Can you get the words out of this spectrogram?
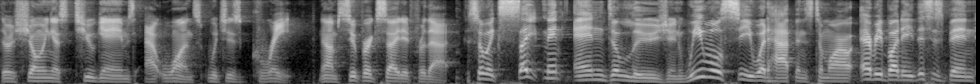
They're showing us two games at once, which is great. Now, I'm super excited for that. So, excitement and delusion. We will see what happens tomorrow. Everybody, this has been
